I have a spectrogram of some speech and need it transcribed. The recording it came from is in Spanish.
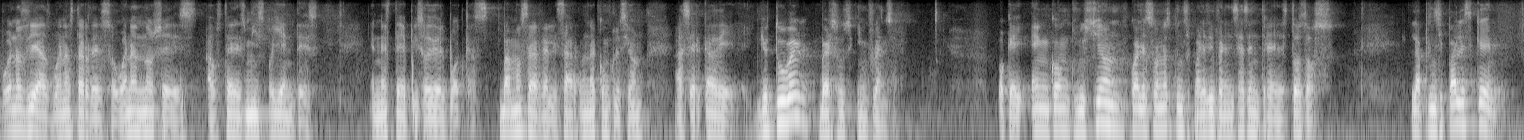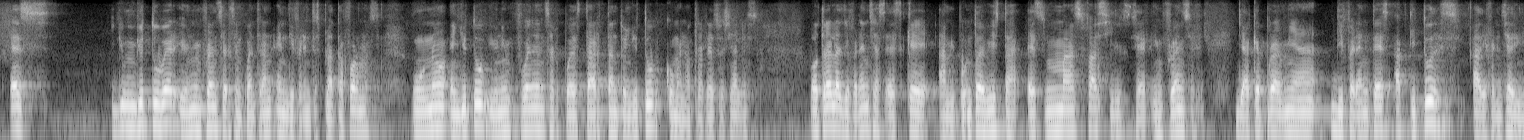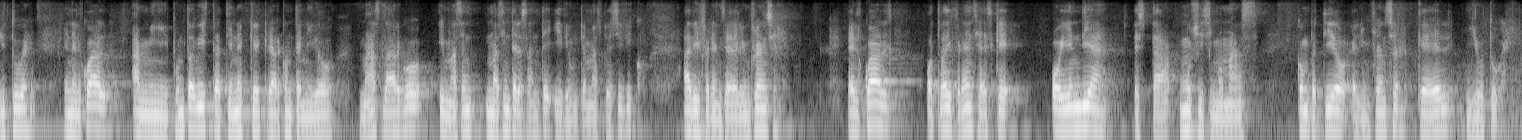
Buenos días, buenas tardes o buenas noches a ustedes, mis oyentes, en este episodio del podcast. Vamos a realizar una conclusión acerca de youtuber versus influencer. Ok, en conclusión, ¿cuáles son las principales diferencias entre estos dos? La principal es que es un youtuber y un influencer se encuentran en diferentes plataformas. Uno en YouTube y un influencer puede estar tanto en YouTube como en otras redes sociales. Otra de las diferencias es que a mi punto de vista es más fácil ser influencer, ya que premia diferentes aptitudes, a diferencia de un youtuber, en el cual a mi punto de vista tiene que crear contenido más largo y más, más interesante y de un tema específico, a diferencia del influencer. El cual, otra diferencia es que hoy en día está muchísimo más competido el influencer que el youtuber.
